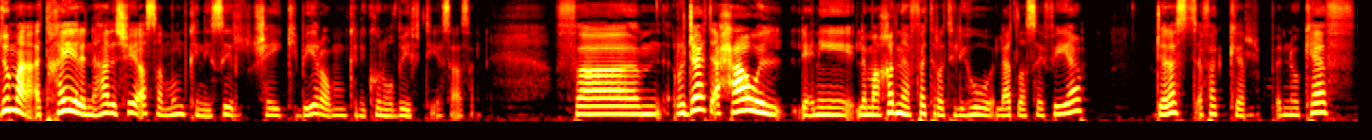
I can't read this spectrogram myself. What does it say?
بدون ما أتخيل إن هذا الشيء أصلا ممكن يصير شيء كبير أو ممكن يكون وظيفتي أساسا. فرجعت أحاول يعني لما أخذنا فترة اللي هو العطلة الصيفية جلست أفكر إنه كيف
